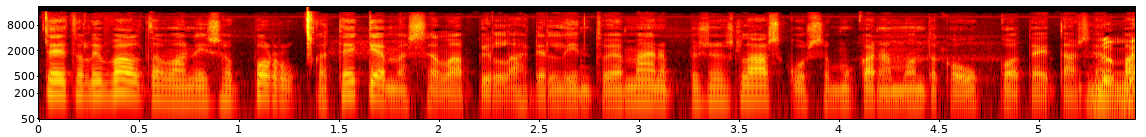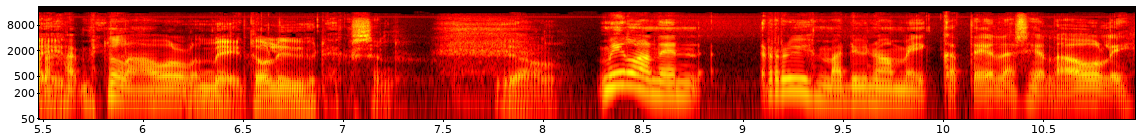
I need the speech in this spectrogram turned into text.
Teitä oli valtavan iso porukka tekemässä Lapinlahden lintuja. Mä en ole pysynyt laskuissa mukana, montako ukkoa teitä on siellä no parhaimmillaan ollut. Meitä oli yhdeksän, joo. Millainen ryhmädynamiikka teillä siellä oli?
